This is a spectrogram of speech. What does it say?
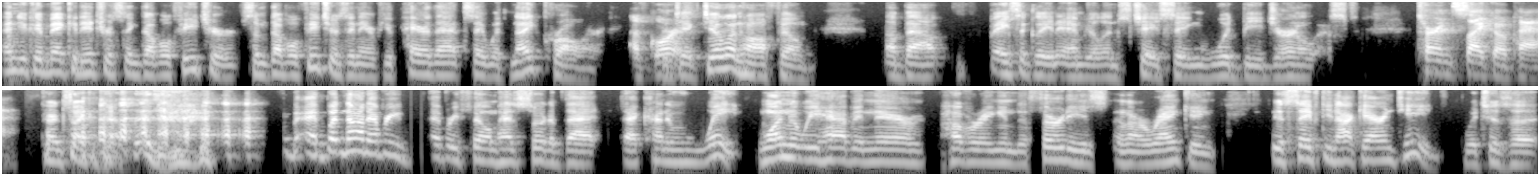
And you could make an interesting double feature, some double features in here if you pair that, say, with Nightcrawler, of course, Jake Gyllenhaal film about basically an ambulance chasing would-be journalist turned psychopath. Turned psychopath. but not every every film has sort of that that kind of weight. One that we have in there hovering in the 30s in our ranking is Safety Not Guaranteed, which is a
